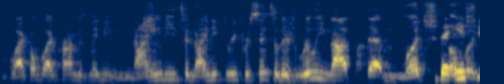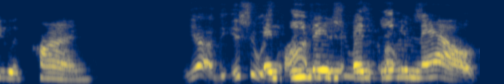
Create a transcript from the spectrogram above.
black on black crime is maybe 90 to 93%. So there's really not that much. The issue a, is crime. Yeah, the issue is and crime. Even, and even now,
